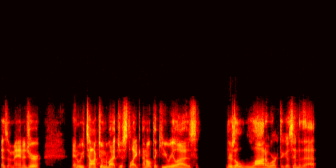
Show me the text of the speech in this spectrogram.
as a manager. And we've talked to him about just like I don't think you realize there's a lot of work that goes into that.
